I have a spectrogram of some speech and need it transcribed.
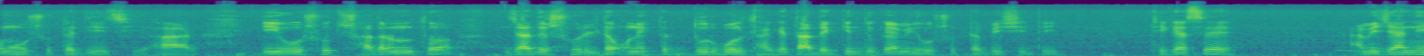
আমি ওষুধটা দিয়েছি। আর এই ওষুধ সাধারণত যাদের শরীরটা অনেকটা দুর্বল থাকে, তাদের কিন্তু আমি ওষুধটা বেশি দিই। ঠিক আছে? আমি জানি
